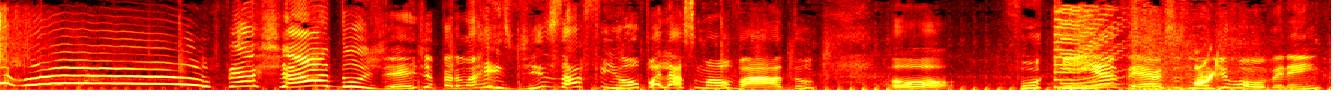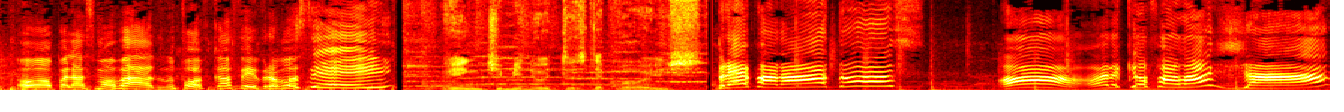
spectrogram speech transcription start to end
Uhul! Fechado, gente. A Pérola Reis desafiou o palhaço malvado. Ó, oh, Fuquinha versus Land Rover, hein? Ó, oh, palhaço malvado, não pode ficar feio pra você, hein? 20 minutos depois. Preparados? Ó, oh, hora que eu falar já,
